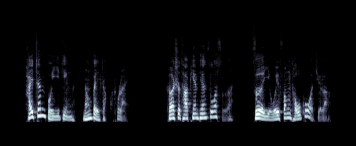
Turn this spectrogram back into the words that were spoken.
还真不一定能被找出来。可是他偏偏作死，自以为风头过去了，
